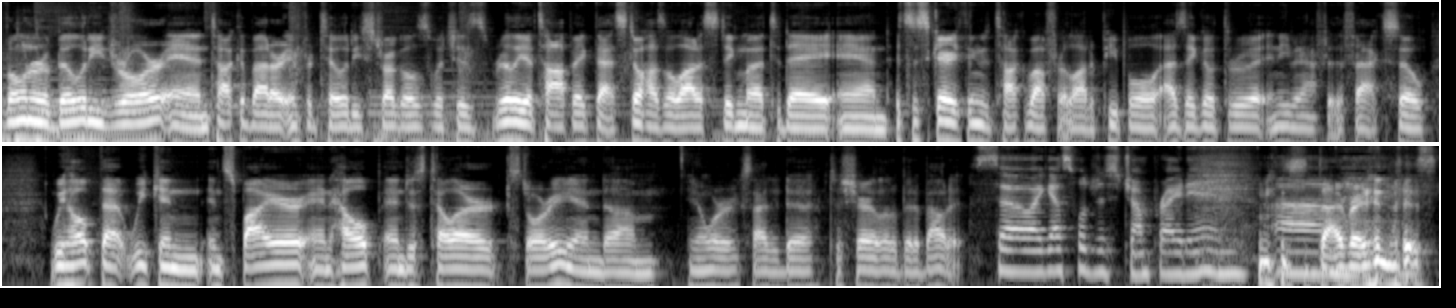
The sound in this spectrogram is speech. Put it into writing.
vulnerability drawer and talk about our infertility struggles, which is really a topic that still has a lot of stigma today. And it's a scary thing to talk about for a lot of people as they go through it and even after the fact. So, we hope that we can inspire and help and just tell our story. And, um, you know, we're excited to, to share a little bit about it. So I guess we'll just jump right in. Um, dive right into this.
